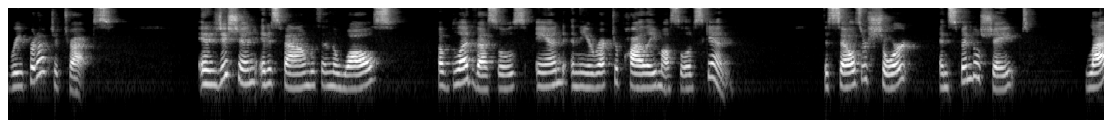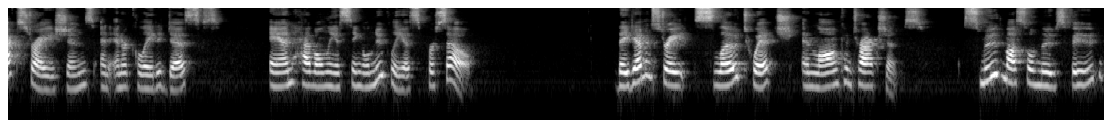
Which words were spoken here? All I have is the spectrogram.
reproductive tracts. In addition, it is found within the walls of blood vessels and in the arrector pili muscle of skin. The cells are short and spindle-shaped, lack striations and intercalated discs, and have only a single nucleus per cell. They demonstrate slow twitch and long contractions. Smooth muscle moves food,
